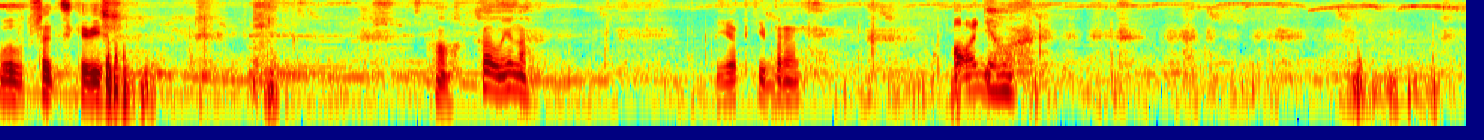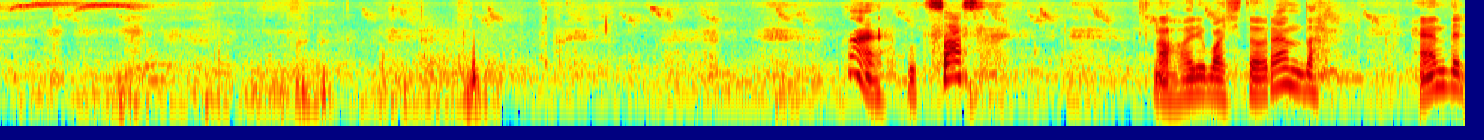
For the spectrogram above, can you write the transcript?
Було б ще цікавіше. О, калина. Є такий бренд одягу. А, тут САС. На горі бачите оренда. Гендель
